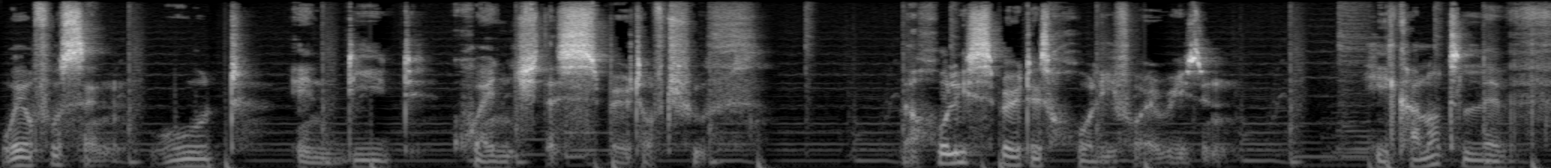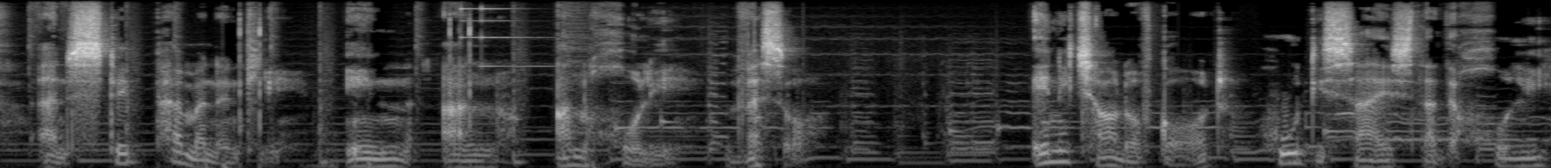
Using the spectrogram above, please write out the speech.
Willful sin would indeed quench the spirit of truth. The Holy Spirit is holy for a reason. He cannot live and stay permanently in an unholy vessel. Any child of God who decides that the Holy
